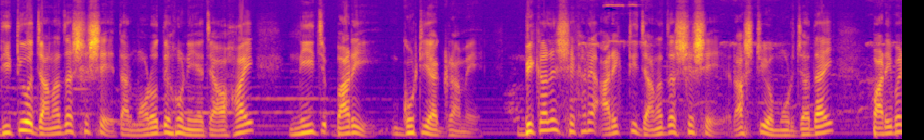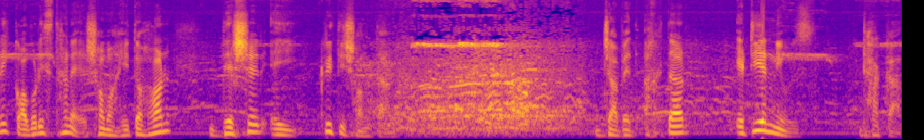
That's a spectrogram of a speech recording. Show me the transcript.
দ্বিতীয় জানাজা শেষে তার মরদেহ নিয়ে যাওয়া হয় নিজ বাড়ি গটিয়া গ্রামে। বিকালে সেখানে আরেকটি জানাজা শেষে রাষ্ট্রীয় মর্যাদায় পারিবারিক কবরস্থানে সমাহিত হন দেশের এই কৃতি সন্তান। Javed Akhtar ATN news, Dhaka.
